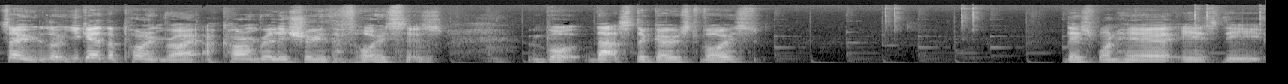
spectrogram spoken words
So, look, you get the point, right? I can't really show you the voices, but that's the ghost voice. This one here is the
